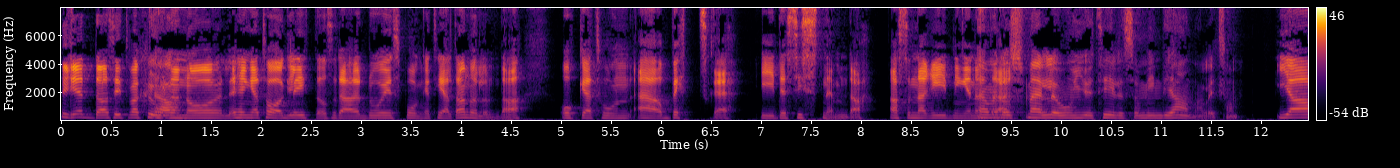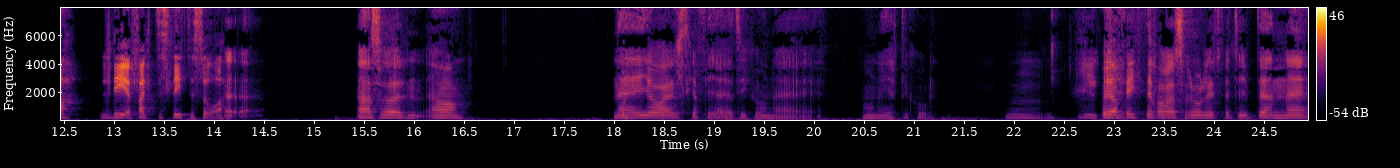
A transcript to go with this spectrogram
rädda situationen och hänga tag lite och sådär, då är språnget helt annorlunda. Och att hon är bättre i det sistnämnda. Alltså när ridningen ja inte men är... då smäller hon ju till som Indiana liksom. Ja, det är faktiskt lite så. Alltså, ja. Nej, jag älskar Fia. Jag tycker hon är, hon är jättecool. Mm, är Och jag fick det var så roligt för typ den eh,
